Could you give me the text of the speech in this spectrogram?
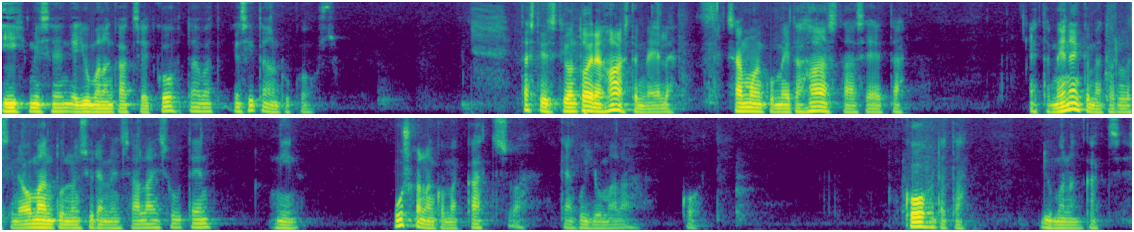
Ihmisen ja Jumalan katseet kohtaavat ja sitä on rukous. Tästä tietysti on toinen haaste meille. Samoin kuin meitä haastaa se, että, että menenkö mä todella sinne oman tunnon sydämen salaisuuteen, niin uskallanko mä katsoa ikään kuin Jumalaa kohti. Kohdata Jumalan katseen.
